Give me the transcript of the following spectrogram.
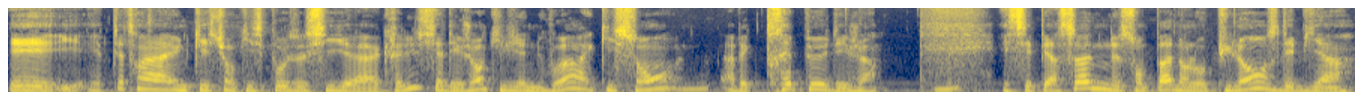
Et il y a peut-être un- une question qui se pose aussi à Crédus, il y a des gens qui viennent nous voir et qui sont avec très peu déjà. Et ces personnes ne sont pas dans l'opulence des biens.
